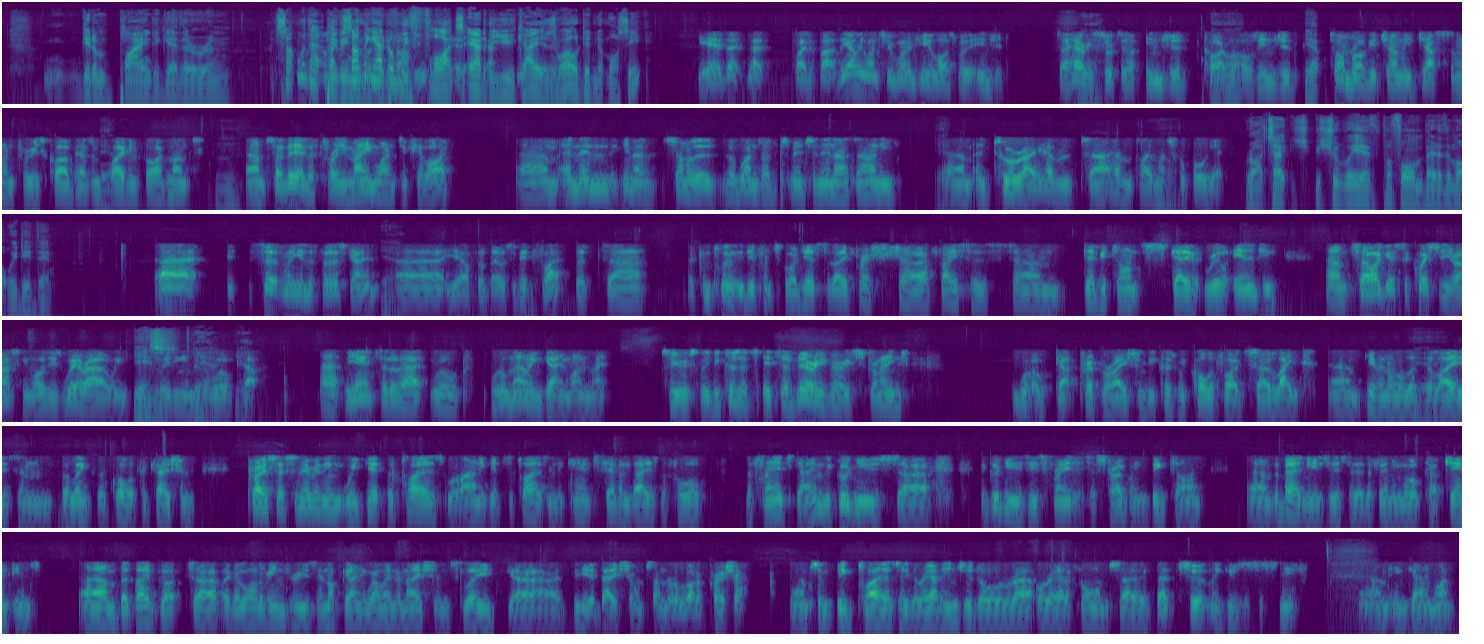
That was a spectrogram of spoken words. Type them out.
get them playing together and something that something happened with flights yeah, out of the UK as well, didn't it, Mossy? Yeah, that that played a part. The only ones who weren't here, Loz, were injured. So Harry yeah. Souttar injured, Kye Rowles injured, yep. Tom Rogic only just signed for his club, hasn't yep. played in five months. Mm. Um, so they're the three main ones, if you like. Um, and then you know some of the, the ones I just mentioned, then Arzani um, and Toure haven't uh, haven't played much football yet. Right. So sh- should we have performed better than what we did then? Uh, certainly in the first game. Yeah. Uh, yeah, I thought that was a bit flat, but uh, a completely different squad yesterday. Fresh uh, faces, um, debutants gave it real energy. Um, so I guess the question you're asking was, is where are we yes. leading into yeah, the World Cup? Uh, the answer to that we'll we'll know in game one, mate. Seriously, because it's it's a very very strange World Cup preparation because we qualified so late, um, given all the yeah. delays and the length of the qualification process and everything. We get the players, well, only gets the players into camp seven days before the France game. The good news, uh, the good news is France are struggling big time. Um, the bad news is they're defending World Cup champions. Um, but they've got uh, they've got a lot of injuries. They're not going well in the Nations League. Uh, Didier Deschamps under a lot of pressure. Um, some big players either out injured or uh, or out of form. So that certainly gives us a sniff um, in game one.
